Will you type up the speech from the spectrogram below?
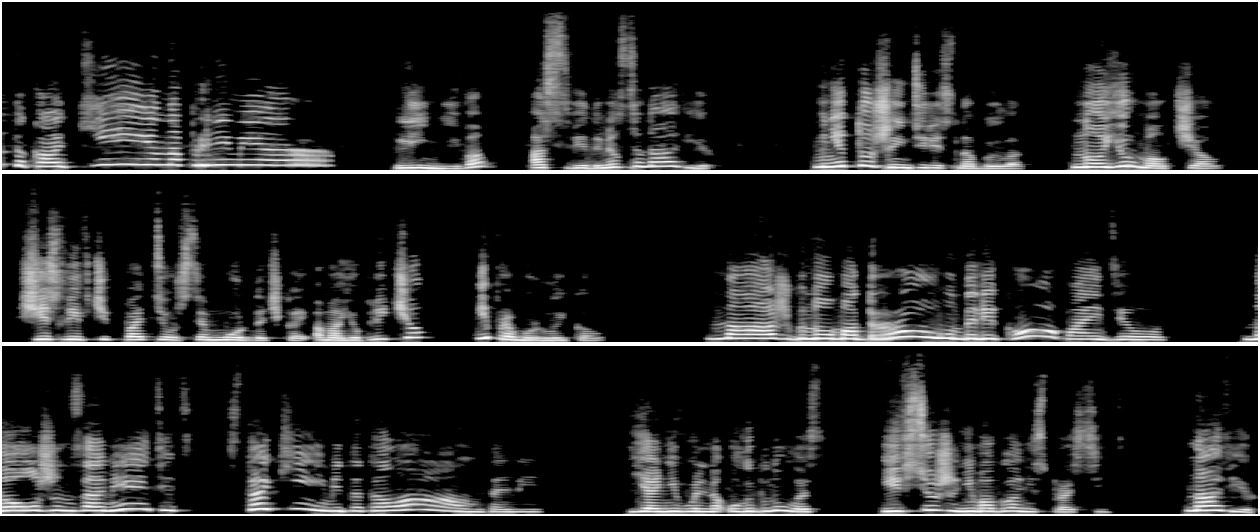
Это какие, например? Лениво осведомился на Авир. Мне тоже интересно было, но Юр молчал. Счастливчик потерся мордочкой о мое плечо и промурлыкал. Наш гномодроун далеко пойдет. Должен заметить, с такими-то талантами. Я невольно улыбнулась и все же не могла не спросить. Навир,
